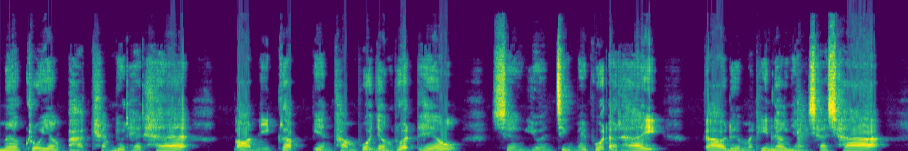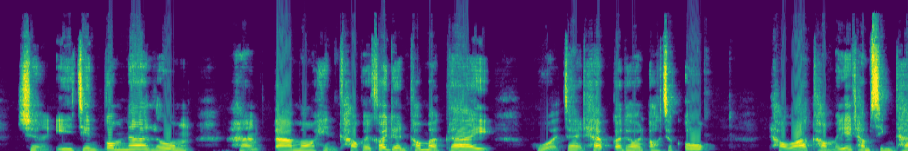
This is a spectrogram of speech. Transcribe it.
เมื่อครูยังปากแข็งอยู่แท้ๆ ตอนนี้กลับเปลี่ยนคำพูดอย่างรวดเร็ว เฉิงหยวนจิงไม่พูดอะไร ก้าวเดินมาที่นางอย่างช้าๆ เฉิงอีจินก้มหน้าลง ห่างตามองเห็นเขาค่อยๆเดินเข้ามาใกล้ หัวใจแทบกระดอนออกจากอกทว่าเขาไม่ได้ทำสิ่งใด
